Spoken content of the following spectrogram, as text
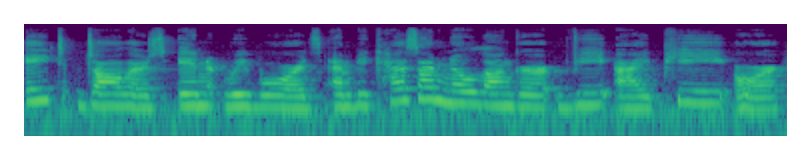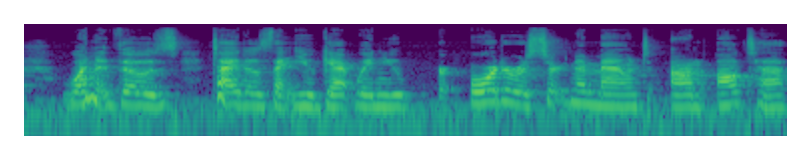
$8 in rewards and because I'm no longer VIP or one of those titles that you get when you order a certain amount on Ulta,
